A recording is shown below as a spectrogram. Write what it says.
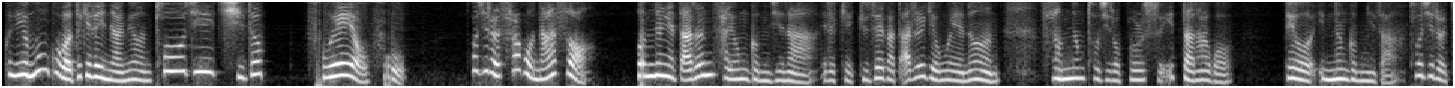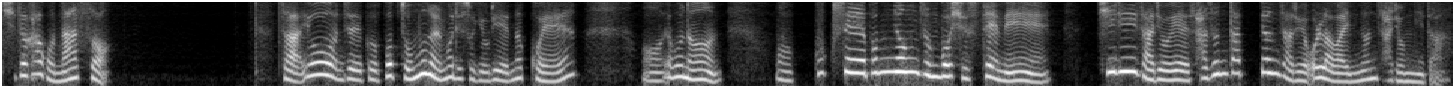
근데 이 문구가 어떻게 되어 있냐면 토지 취득 후에요. 후. 토지를 사고 나서 법령에 따른 사용금지나 이렇게 규제가 따를 경우에는 사업용 토지로 볼 수 있다라고 되어 있는 겁니다. 토지를 취득하고 나서 자, 요 이제 그 법 조문을 머릿속에 우리에 넣고에 어, 이거는 어, 국세 법령 정보 시스템에 질의 자료에 사전 답변 자료에 올라와 있는 자료입니다.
